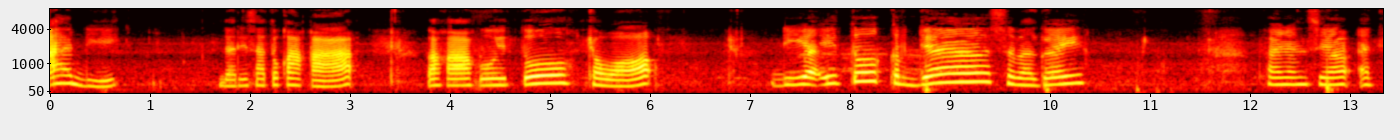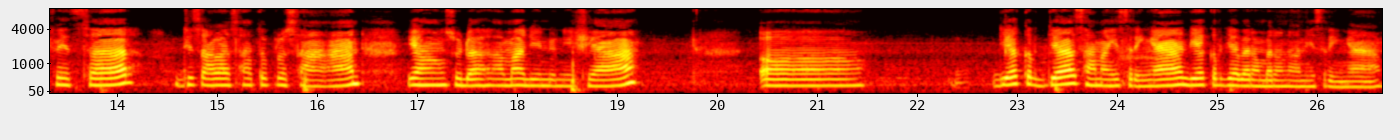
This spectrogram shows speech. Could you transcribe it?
adik dari satu kakak. Kakak aku itu cowok. Dia itu kerja sebagai financial advisor di salah satu perusahaan yang sudah lama di Indonesia. Uh, dia kerja sama istrinya dia kerja bareng-bareng dengan istrinya.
